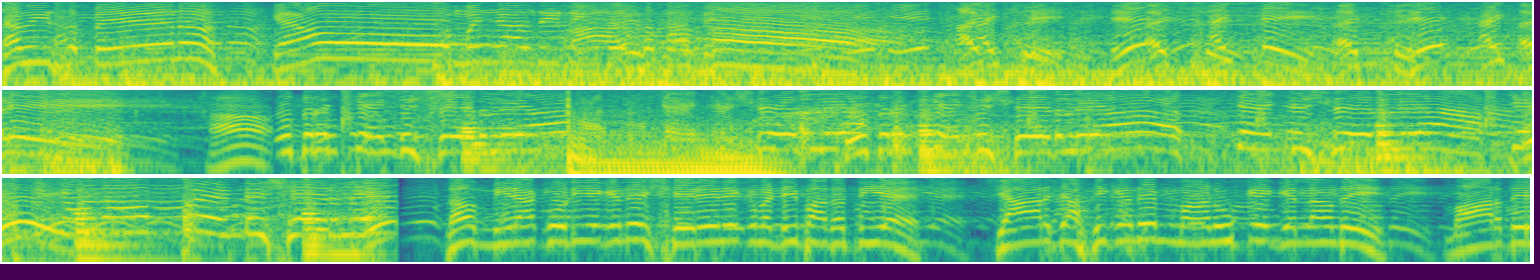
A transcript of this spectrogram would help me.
ਨਵੀਂ ਸਪੇਨ। ਕਿਉਂ ਮੰਨਲ ਦੀ ਨੀਂਦ ਇਹ ਸਪਾਸਾ ਇੱਥੇ ਇੱਥੇ ਇੱਥੇ ਇੱਥੇ ਹਾਂ ਉਧਰ ਕਿੰਗ ਛੇੜ ਲਿਆ। ਕਿੰਗ ਛੇੜ ਲਿਆ ਉਧਰ ਕਿੰਗ ਛੇੜ ਲਿਆ ਕਿੰਗ ਛੇੜ ਲਿਆ ਕਿੰਗ ਕਹਿੰਦਾ ਪਿੰਡ ਛੇੜ ਲਿਆ। ਲਓ, ਮੀਰਾ ਕੋੜੀਏ ਕਹਿੰਦੇ ਸ਼ੇਰੇ ਨੇ ਕਬੱਡੀ ਪਾ ਦਿੱਤੀ ਹੈ। ਚਾਰ ਜਾਫੀ ਕਹਿੰਦੇ ਮਾਣੂ ਕੇ ਗਿੱਲਾਂ ਦੇ। ਮਾਰਦੇ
